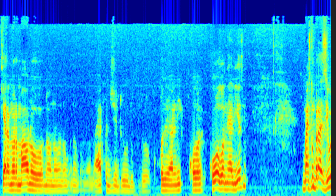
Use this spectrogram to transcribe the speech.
que era normal no, no, no, na época de, do, do, do colonialismo. Mas no Brasil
